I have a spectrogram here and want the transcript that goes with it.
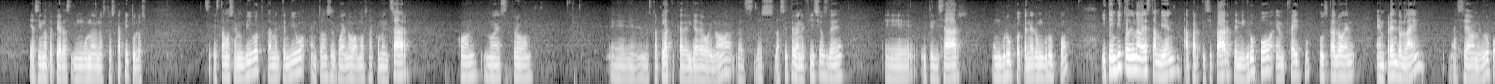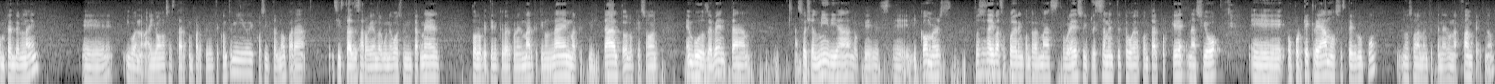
y así no te pierdas ninguno de nuestros capítulos. Estamos en vivo, totalmente en vivo, entonces bueno, vamos a comenzar con nuestro eh, nuestra plática del día de hoy, ¿no? Las, los, siete beneficios de eh, utilizar un grupo, tener un grupo. Y te invito de una vez también a participar de mi grupo en Facebook, búscalo en Emprende Online, así se llama mi grupo, Emprende Online. Eh, y bueno, ahí vamos a estar compartiendo este contenido y cositas, ¿no? Para si estás desarrollando algún negocio en Internet, todo lo que tiene que ver con el marketing online, marketing digital, todo lo que son embudos de venta, social media, lo que es eh, el e-commerce. Entonces ahí vas a poder encontrar más sobre eso y precisamente te voy a contar por qué nació eh, o por qué creamos este grupo, no solamente tener una fanpage, ¿no?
